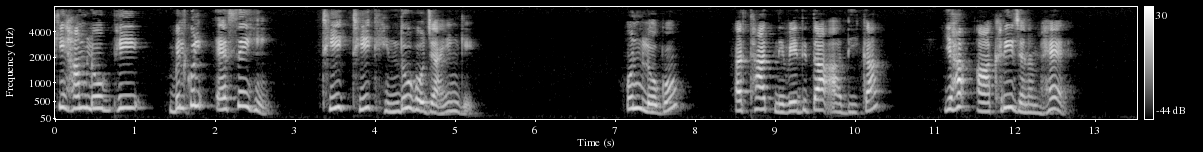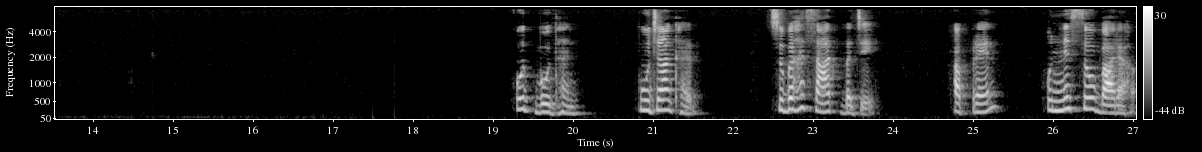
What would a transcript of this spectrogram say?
कि हम लोग भी बिल्कुल ऐसे ही ठीक ठीक हिंदू हो जाएँगे। उन लोगों, अर्थात निवेदिता आदि का, यह आखिरी जन्म है। उद्बोधन, पूजा घर, सुबह सात बजे, अप्रैल 1912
